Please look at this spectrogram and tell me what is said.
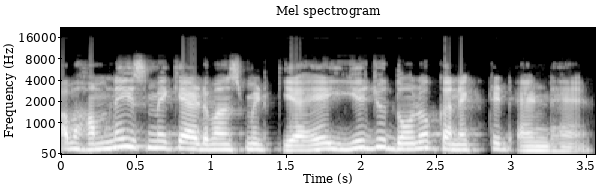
अब हमने इसमें क्या एडवांसमेंट किया है, ये जो दोनों कनेक्टेड एंड हैं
